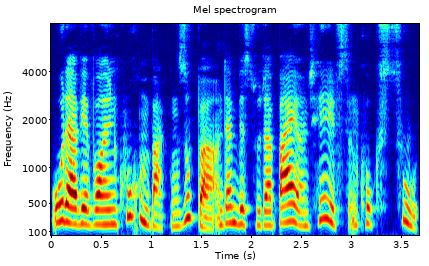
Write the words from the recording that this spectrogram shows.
Oder wir wollen Kuchen backen, super. Und dann bist du dabei und hilfst und guckst zu.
